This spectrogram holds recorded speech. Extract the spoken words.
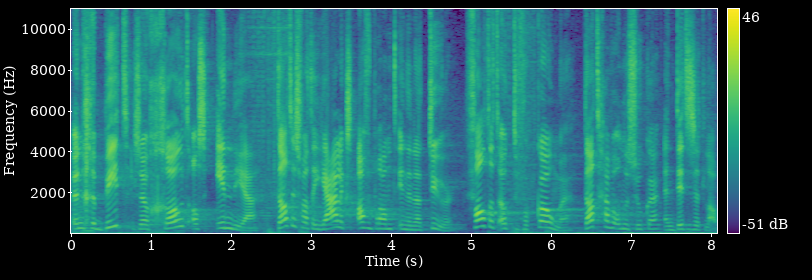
Een gebied zo groot als India. Dat is wat er jaarlijks afbrandt in de natuur. Valt dat ook te voorkomen? Dat gaan we onderzoeken en dit is het lab.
